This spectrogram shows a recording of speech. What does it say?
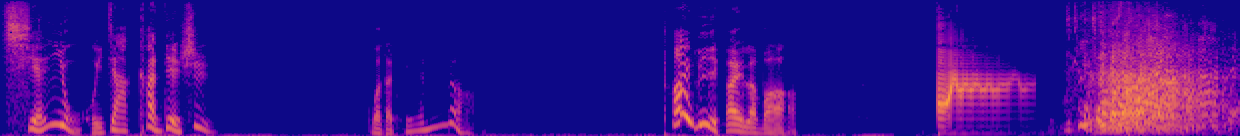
潜泳回家看电视。我的天哪，太厉害了吧！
